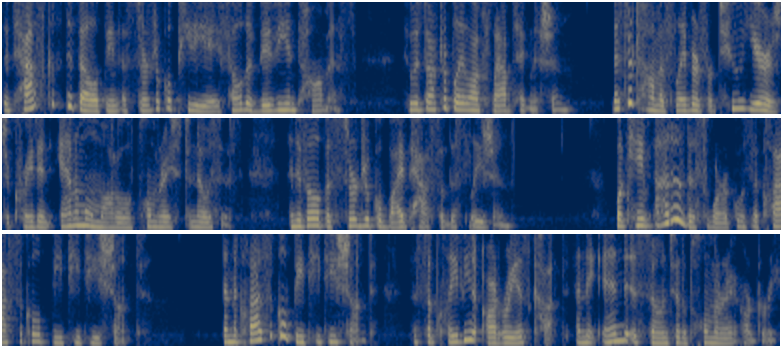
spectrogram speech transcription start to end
The task of developing a surgical PDA fell to Vivian Thomas, who was Dr. Blalock's lab technician. Mr. Thomas labored for two years to create an animal model of pulmonary stenosis and develop a surgical bypass of this lesion. What came out of this work was the classical BTT shunt. In the classical BTT shunt, the subclavian artery is cut and the end is sewn to the pulmonary artery.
